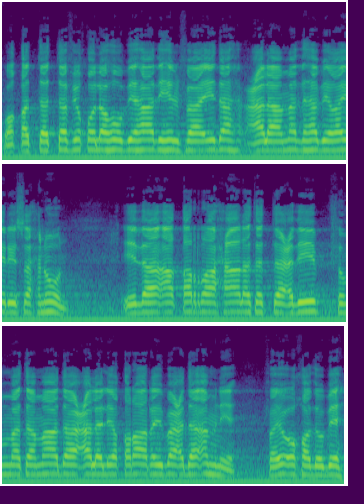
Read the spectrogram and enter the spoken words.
وقد تتفق له بهذه الفائدة على مذهب غير سحنون. إذا أقر حالة التعذيب ثم تمادى على الإقرار بعد أمنه فيؤخذ به.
